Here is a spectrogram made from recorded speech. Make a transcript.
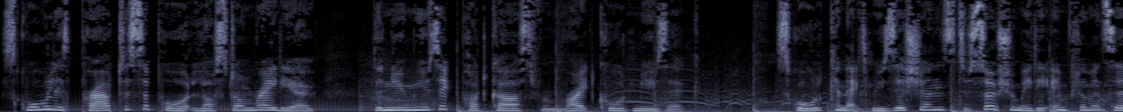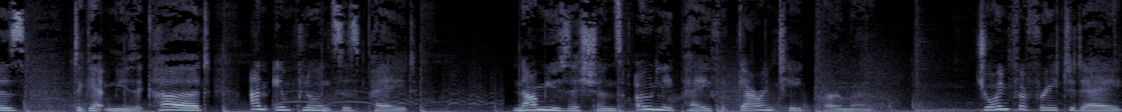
Squall is proud to support Lost on Radio, the new music podcast from Right Chord Music. Squall connects musicians to social media influencers to get music heard and influencers paid. Now musicians only pay for guaranteed promo. Join for free today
